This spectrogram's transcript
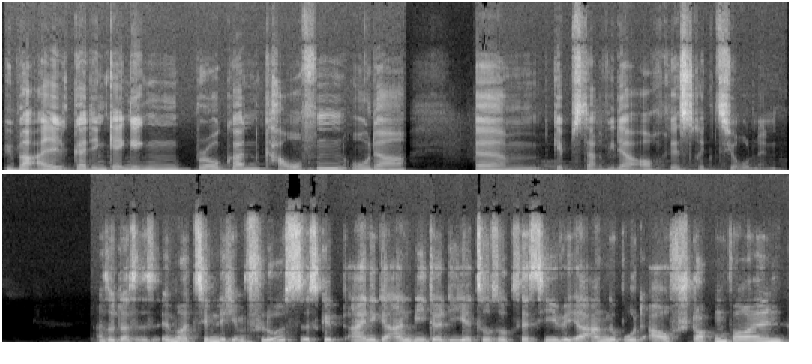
überall bei den gängigen Brokern kaufen oder ähm, gibt es da wieder auch Restriktionen? Also das ist immer ziemlich im Fluss. Es gibt einige Anbieter, die jetzt so sukzessive ihr Angebot aufstocken wollen.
